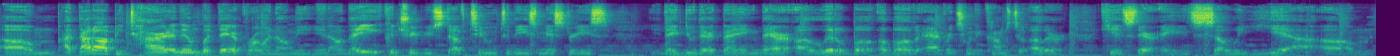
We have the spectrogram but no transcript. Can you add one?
Um, I thought I'd be tired of them, but they are growing on me. You know, they contribute stuff too to these mysteries they do their thing. They're a little bit above average when it comes to other kids their age. So yeah, um,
